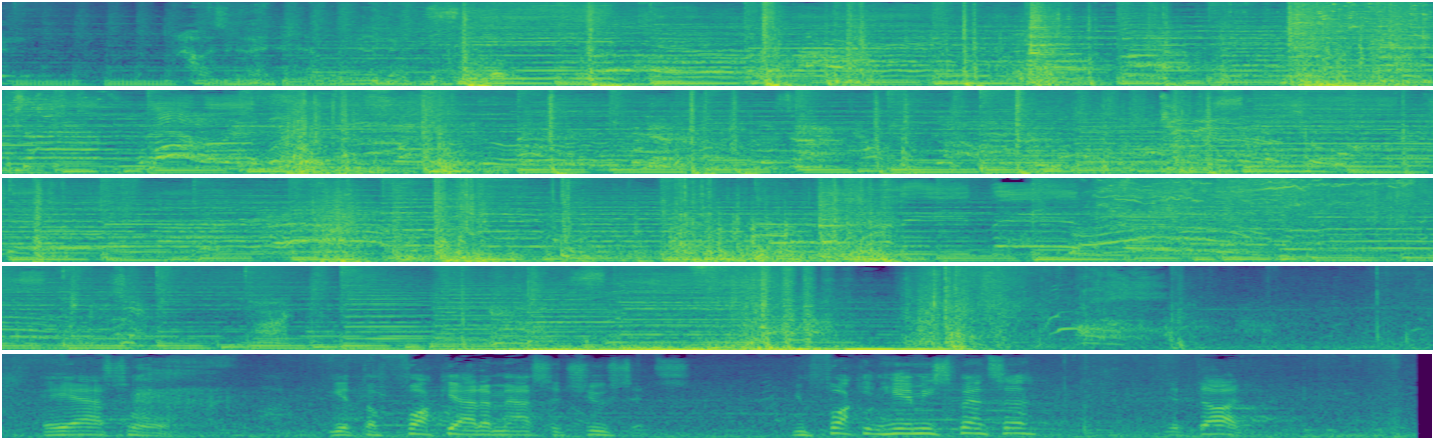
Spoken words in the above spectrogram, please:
That was good. That was really good. Hey, asshole. Get the fuck out of Massachusetts. You fucking hear me, Spenser? You're done.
